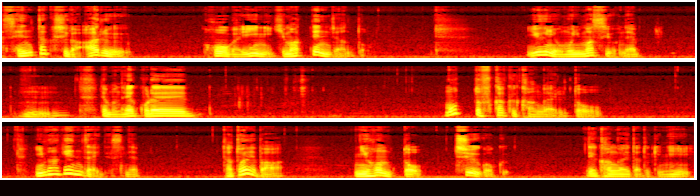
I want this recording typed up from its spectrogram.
選択肢がある方がいいに決まってんじゃんというふうに思いますよね。うん、でもねこれもっと深く考えると今現在ですね例えば日本と中国で考えた時に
